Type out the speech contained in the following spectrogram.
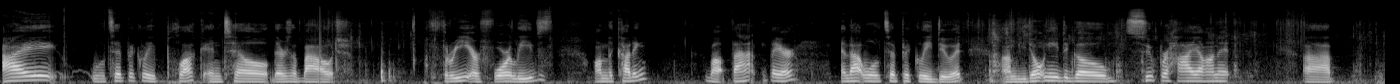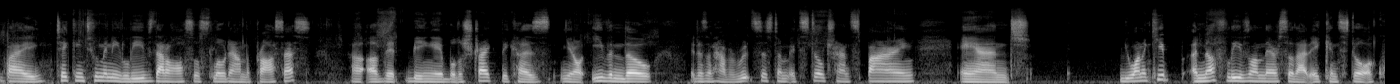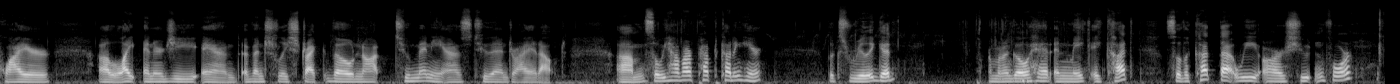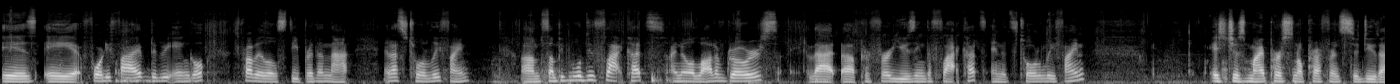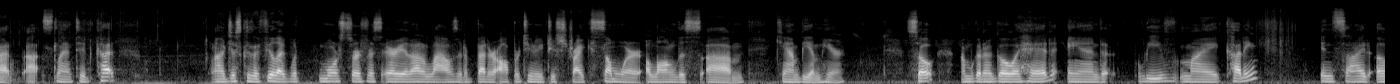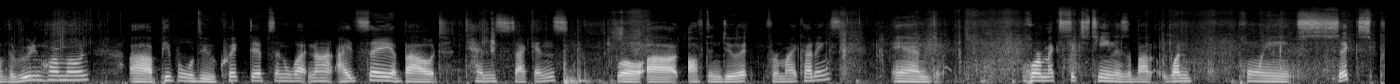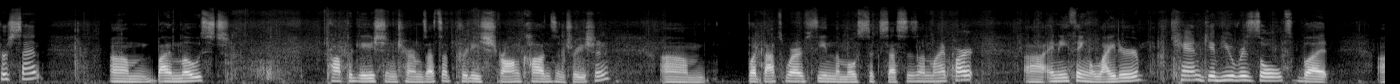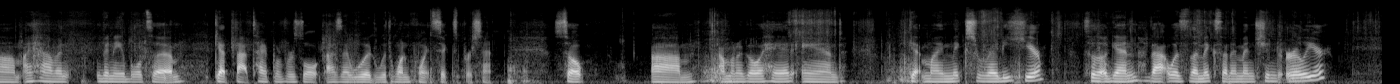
I will typically pluck until there's about three or four leaves on the cutting, about that there, and that will typically do it. Um, you don't need to go super high on it uh, by taking too many leaves, that'll also slow down the process. uh, of it being able to strike because, you know, even though it doesn't have a root system, it's still transpiring and you want to keep enough leaves on there so that it can still acquire uh, light energy and eventually strike, though not too many as to then dry it out. Um, so we have our prepped cutting here. Looks really good. I'm gonna go ahead and make a cut. So the cut that we are shooting for is a 45 degree angle. It's probably a little steeper than that, and that's totally fine. Um, some people will do flat cuts. I know a lot of growers that uh, prefer using the flat cuts, and it's totally fine. It's just my personal preference to do that uh, slanted cut, uh, just because I feel like with more surface area, that allows it a better opportunity to strike somewhere along this um, cambium here. So I'm gonna go ahead and leave my cutting inside of the rooting hormone. Uh, people will do quick dips and whatnot. I'd say about 10 seconds will uh, often do it for my cuttings. And Hormex 16 is about 1.6%. Um, by most propagation terms, that's a pretty strong concentration. Um, but that's where I've seen the most successes on my part. Uh, anything lighter can give you results, but um, I haven't been able to get that type of result as I would with 1.6%. So um, I'm gonna go ahead and get my mix ready here. So again, that was the mix that I mentioned earlier.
